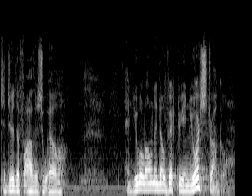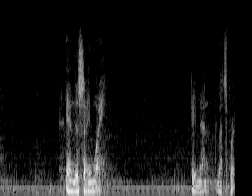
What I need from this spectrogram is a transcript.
to do the Father's will. And you will only know victory in your struggle in the same way. Amen. Let's pray.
